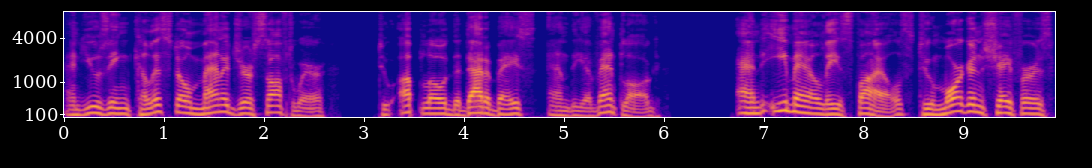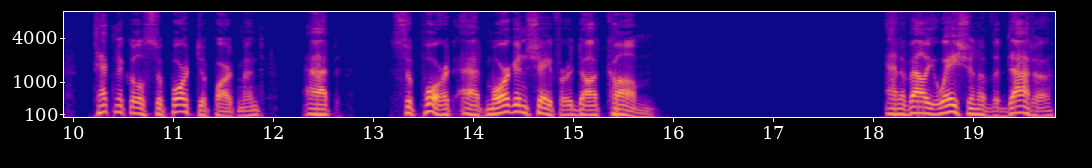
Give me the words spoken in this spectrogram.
and using Calisto Manager software to upload the database and the event log and email these files to Morgan Schaffer's Technical Support Department at support at morganschaffer.com. An evaluation of the data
